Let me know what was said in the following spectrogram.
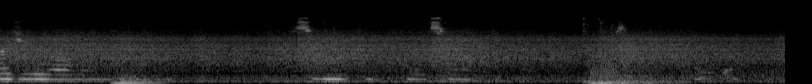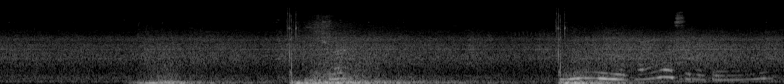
Charge you over. Some place Sure. Ooh, nice little girl. Cool.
